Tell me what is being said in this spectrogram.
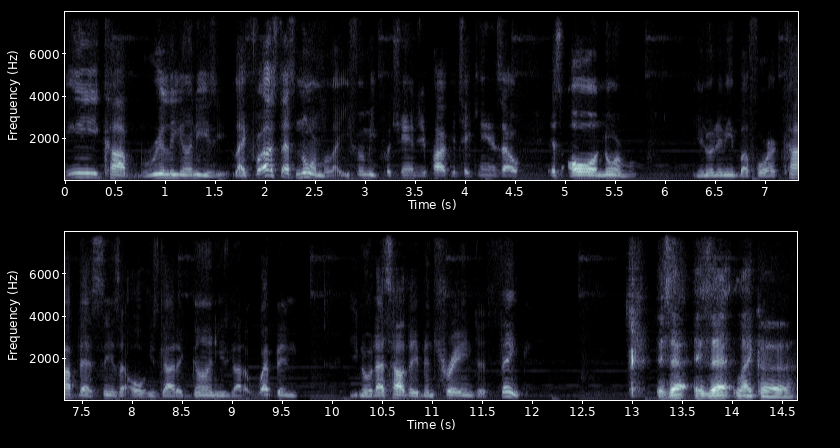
any cop really uneasy. Like for us, that's normal. Like you feel me? Put your hands in your pocket, take your hands out. It's all normal. You know what I mean? But for a cop that seems like, oh, he's got a gun, he's got a weapon, you know, that's how they've been trained to think. Is that is that like a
